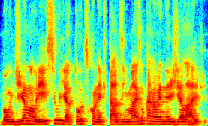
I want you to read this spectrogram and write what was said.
Bom dia, Maurício, e a todos conectados em mais um canal Energia Live.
